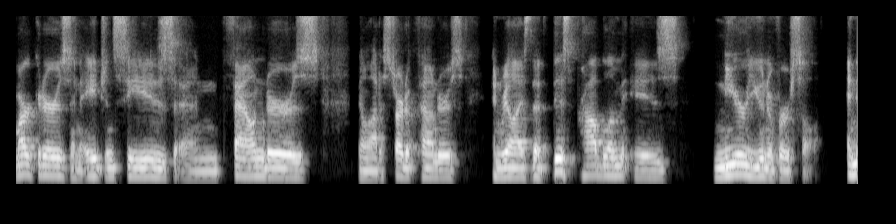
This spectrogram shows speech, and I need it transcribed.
marketers and agencies and founders, you know, a lot of startup founders and realized that this problem is near universal. And,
